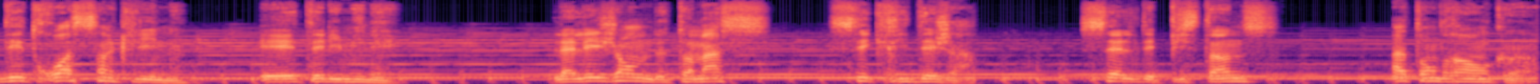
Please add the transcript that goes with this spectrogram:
Détroit s'incline et est éliminé. La légende de Thomas s'écrit déjà. Celle des Pistons attendra encore.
